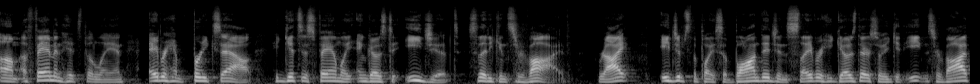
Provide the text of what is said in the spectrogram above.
Um, a famine hits the land. Abraham freaks out. He gets his family and goes to Egypt so that he can survive, right? Egypt's the place of bondage and slavery. He goes there so he can eat and survive.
